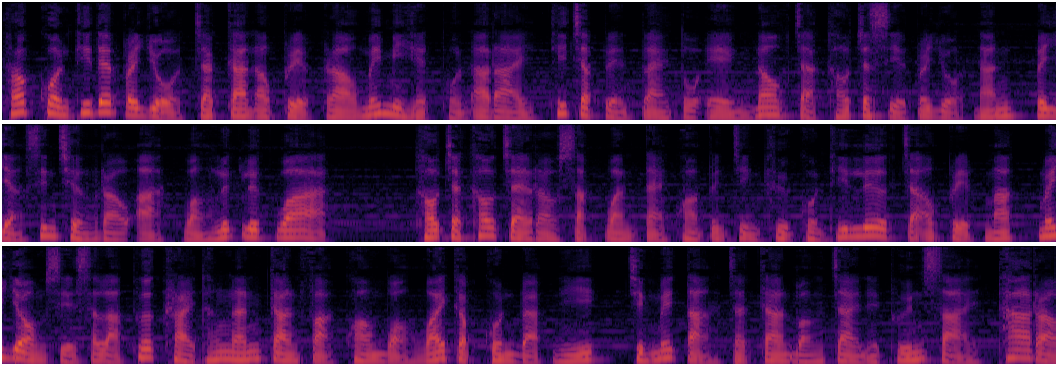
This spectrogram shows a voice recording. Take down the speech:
เพราะคนที่ได้ประโยชน์จากการเอาเปรียบเราไม่มีเหตุผลอะไรที่จะเปลี่ยนแปลงตัวเองนอกจากเขาจะเสียประโยชน์นั้น ไปอย่างสิ้นเชิงเราอาจหวังลึกๆว่า เขาจะเข้าใจเราสักวันแต่ความเป็นจริงคือคนที่เลือกจะเอาเปรียบมัก ไม่ยอมเสียสละเพื่อใครทั้งนั้นการฝากความหวังไว้กับคนแบบนี้ จึงไม่ต่างจากการวางใจในพื้นทราย ถ้าเรา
